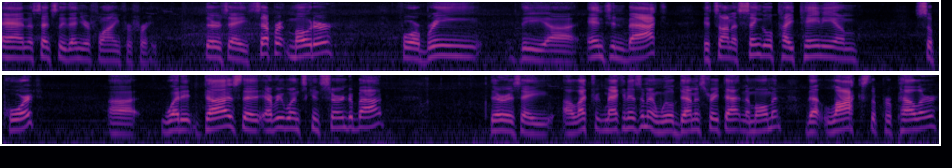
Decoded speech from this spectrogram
And essentially then you're flying for free. There's a separate motor for bringing the uh, engine back. It's on a single titanium support. Uh, what it does that everyone's concerned about, there is a electric mechanism, and we'll demonstrate that in a moment, that locks the propeller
